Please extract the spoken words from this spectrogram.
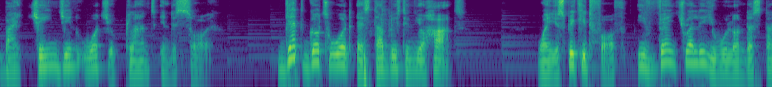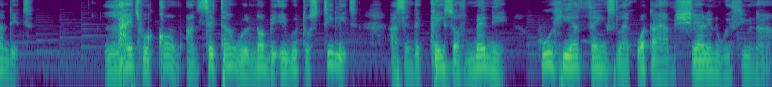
by changing what you plant in the soil. Get God's word established in your heart. When you speak it forth, eventually you will understand it. Light will come and Satan will not be able to steal it, as in the case of many who hear things like what I am sharing with you now.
